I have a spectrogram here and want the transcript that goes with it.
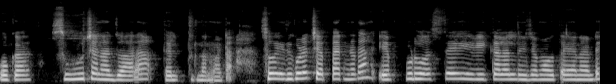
ఒక సూచన ద్వారా తెలుపుతుందనమాట సో ఇది కూడా చెప్పాను కదా ఎప్పుడు వస్తే ఇవి కళలు నిజమవుతాయి అని అంటే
